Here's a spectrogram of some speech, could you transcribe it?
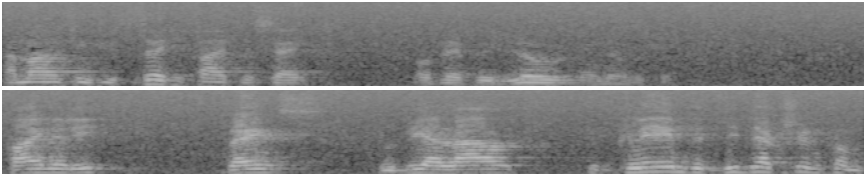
amounting to 35% of every loan and overdraft. Finally, banks will be allowed to claim the deduction from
